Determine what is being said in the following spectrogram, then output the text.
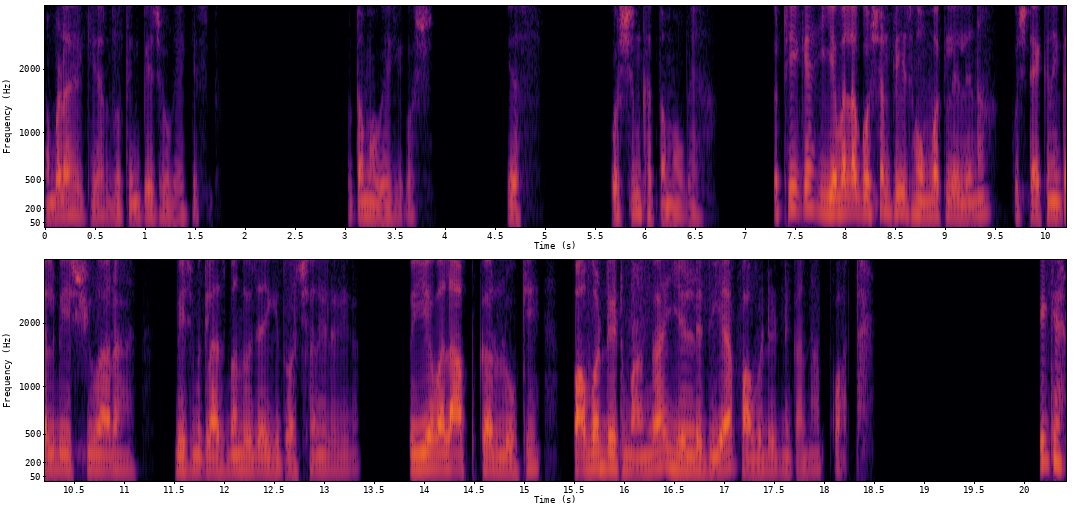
हाँ बड़ा है कि यार, दो तीन पेज हो गए किस खत्म हो गए कि क्वेश्चन? यस, क्वेश्चन खत्म हो गया तो ठीक है, ये वाला क्वेश्चन प्लीज़ होमवर्क ले लेना, कुछ टेक्निकल भी इश्यू आ रहा है, बीच में क्लास बंद हो जाएगी तो अच्छा नहीं लगेगा। तो ये वाला आप कर लो कि पावर डेट मांगा, यील्ड दिया पावर डेट निकालना आपको आता है। ठीक है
